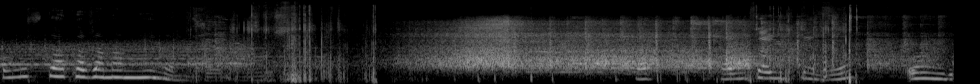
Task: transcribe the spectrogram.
Sonuçta kazanan yine biz. Harita yükleniyor. Oyuncu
